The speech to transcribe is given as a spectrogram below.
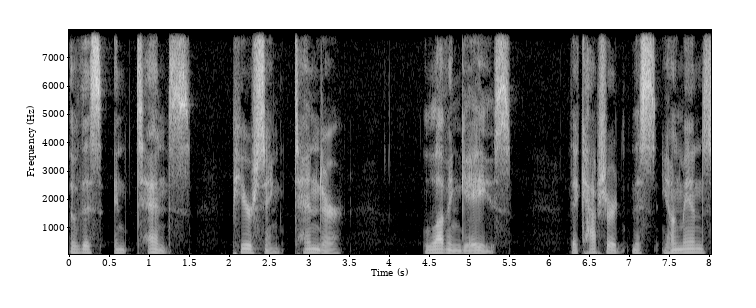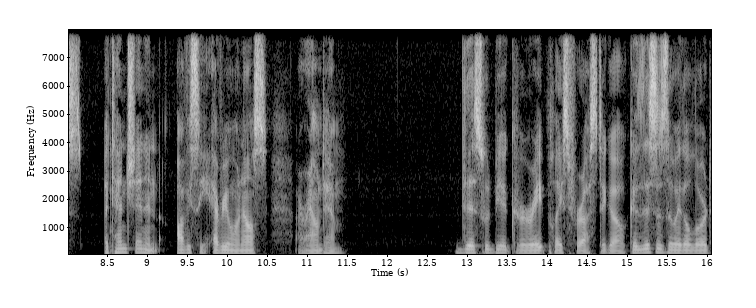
of this intense, piercing, tender, loving gaze that captured this young man's attention and obviously everyone else around him this would be a great place for us to go because this is the way the Lord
